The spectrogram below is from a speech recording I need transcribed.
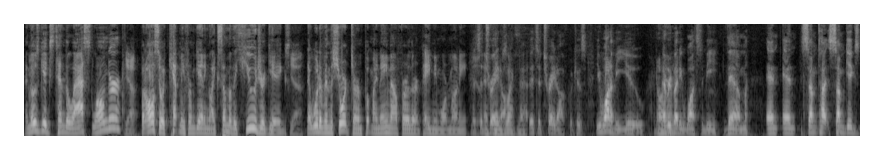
And those gigs tend to last longer. Yeah. But also it kept me from getting like some of the huger gigs Yeah. that would have in the short term put my name out further and paid me more money. It's a and trade off. like that. It's a trade off because you want to be you. Oh, yeah. Everybody wants to be them. And and sometimes some gigs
